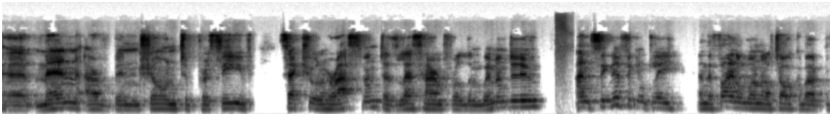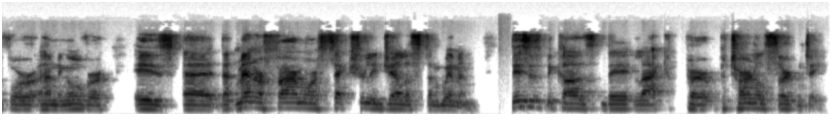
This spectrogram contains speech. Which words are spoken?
Uh, men have been shown to perceive sexual harassment as less harmful than women do. And significantly, and the final one I'll talk about before handing over, is uh, that men are far more sexually jealous than women. This is because they lack paternal certainty.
